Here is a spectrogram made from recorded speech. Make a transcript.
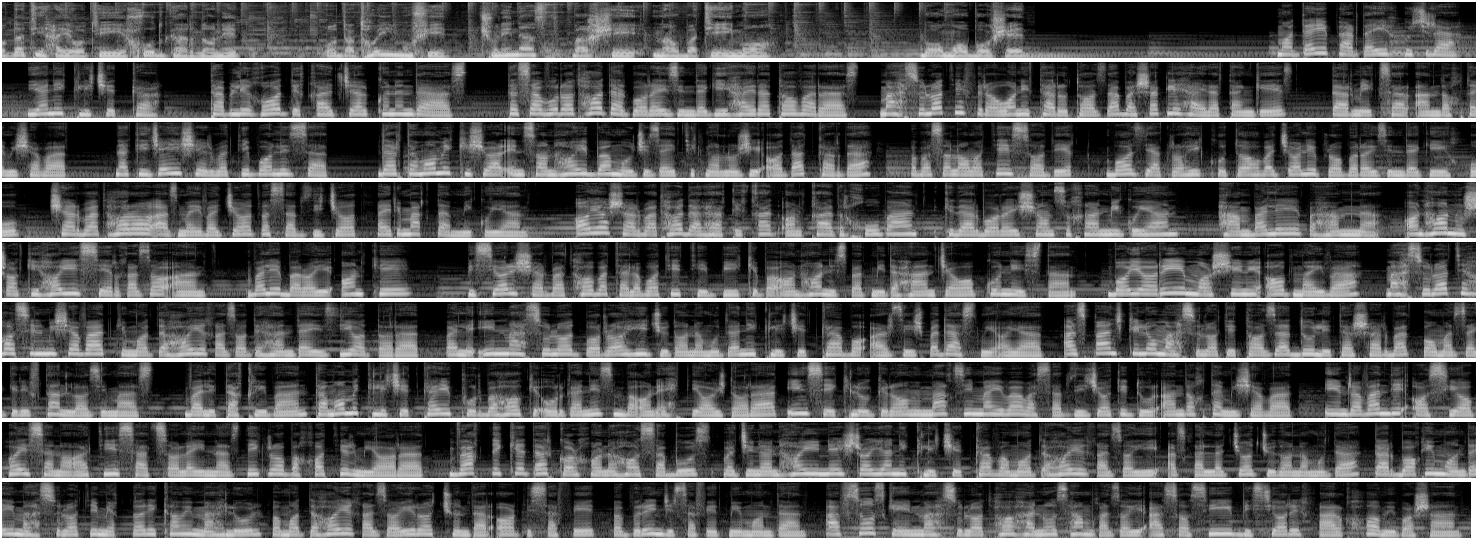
одати ҳаётии худ гардонед одатҳои муфид чунин аст бахши навбатии мо бо мо бошед моддаи пардаи ҳуҷра яъне кличетка таблиғот диққатҷалбкунанда аст тасаввуротҳо дар бораи зиндагӣ ҳайратовар аст маҳсулоти фировони тару тоза ба шакли ҳайратангез дар миксар андохта мешавад натиҷаи шербати болиззат дар тамоми кишвар инсонҳои ба мӯъҷизаи технолӯжӣ одат карда ва ба саломатии содиқ боз як роҳи кӯтоҳ ва ҷолибро барои зиндагии хуб шарбатҳоро аз майваҷот ва сабзиҷот ғайримақдам мегӯянд оё шарбатҳо дар ҳақиқат он қадр хубанд ки дар бораишон сухан мегӯянд ҳам бале ва ҳам на онҳо нӯшокиҳои серғазоанд вале барои он ки бисёри шарбатҳо ба талаботи тиббӣ ки ба онҳо با یاری ماشین آب میوه محصولات حاصل می شود که ماده های غذا دهنده زیاد دارد ولی این محصولات با راهی جدا نمودن کلیچیتکه با ارزش به دست می آید. از 5 کیلو محصولات تازه دو لیتر شربت با مزه گرفتن لازم است. ولی تقریبا تمام کلیچیتکه ها که ارگانیسم به آن احتیاج دارد این 3 کیلوگرم مغزی میوه و سبزیجات دور انداخته می شود. این روند آسیاب های صناعتی 100 ساله نزدیک را به خاطر می آرد. وقتی که در کارخانه ها سبوس و جننهای نش را یعنی کلیچیتکا و ماده های غذایی از غلجات جدا نموده در باقی مانده محصولات مقدار کمی محلول و ماده های غذایی را چون در آرد سفید و برنج سفید می ماندند. افسوس که این محصولات ها هنوز هم غذای اساسی بسیاری خلق ها می باشند.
